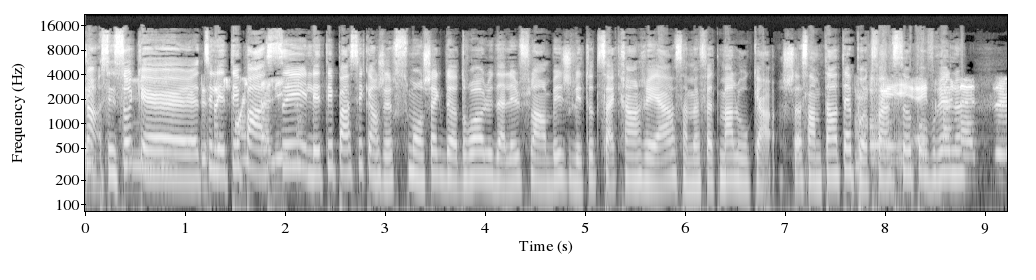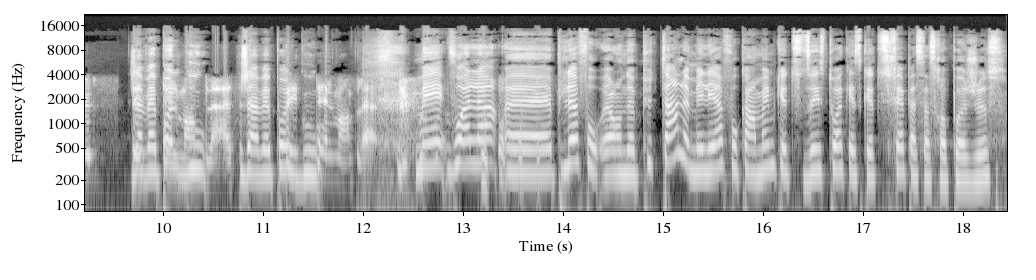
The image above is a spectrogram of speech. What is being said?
Non, c'est sûr que l'été passé, l'été passé quand j'ai reçu mon chèque de droit au lieu d'aller le flamber, je l'ai tout sacré en réel, ça m'a fait mal au cœur. Ça, ça me tentait pas de faire Ouais, ça pour vrai un là. adulte, J'avais pas le goût. J'avais pas le goût. tellement. Mais voilà, euh, puis là faut on a plus de temps le Mélia, faut quand même que tu dises toi qu'est-ce que tu fais parce que ça sera pas juste.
